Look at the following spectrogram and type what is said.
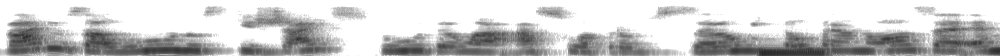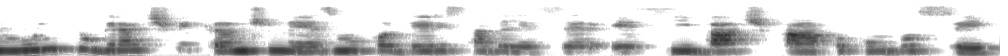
vários alunos que já estudam a, a sua produção, então uhum. para nós é, é, muito gratificante mesmo poder estabelecer esse bate-papo com você.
